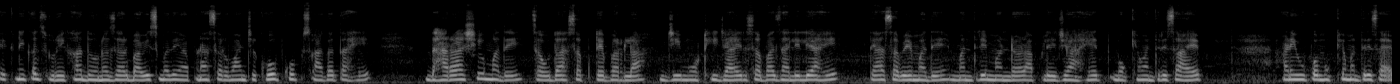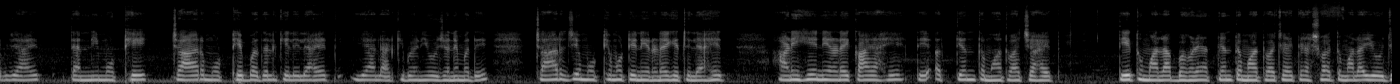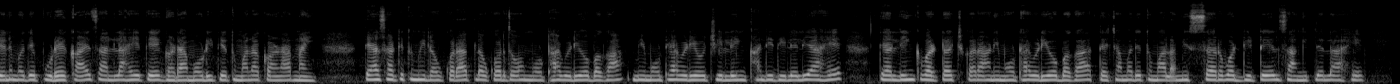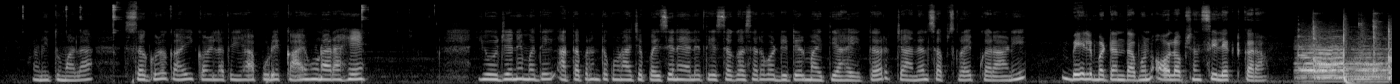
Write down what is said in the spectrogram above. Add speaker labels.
Speaker 1: Technical Surekha दोन हजार बावीसमध्ये आपणा सर्वांचे खूप खूप स्वागत आहे. धाराशिवमध्ये चौदा सप्टेंबरला जी मोठी जाहीर सभा झालेली आहे त्या सभेमध्ये मंत्रिमंडळ आपले जे आहेत मुख्यमंत्री साहेब आणि उपमुख्यमंत्री साहेब जे आहेत त्यांनी मोठे चार मोठे बदल केलेले आहेत या लाडकी बहीण योजनेमध्ये. चार जे मोठे मोठे निर्णय घेतलेले आहेत आणि हे निर्णय काय आहे ते अत्यंत महत्त्वाचे आहेत. ते तुम्हाला बघणे अत्यंत महत्त्वाचे आहे. त्याशिवाय तुम्हाला योजनेमध्ये पुढे काय चाललं आहे ते घडामोडी ते तुम्हाला कळणार नाही. त्यासाठी तुम्ही लवकरात लवकर जाऊन मोठा व्हिडिओ बघा. मी मोठ्या व्हिडिओची लिंक खाली दिलेली आहे. त्या लिंकवर टच करा आणि मोठा व्हिडिओ बघा. त्याच्यामध्ये तुम्हाला मी सर्व डिटेल सांगितलेलं आहे. आणि तुम्हाला सगळं काही कळलं तर यापुढे काय होणार आहे? योजनेमध्ये आतापर्यंत कोणाचे पैसे नाही आले ते सगळं सर्व डिटेल माहिती आहे. तर चॅनल सबस्क्राईब करा आणि बेल बटन दाबून ऑल ऑप्शन सिलेक्ट करा. Bye.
